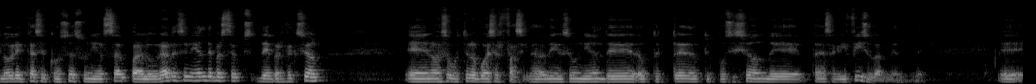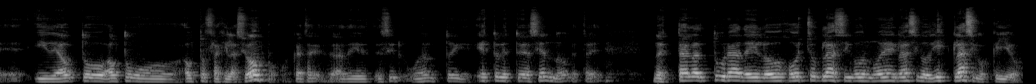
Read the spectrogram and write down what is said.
que casi el consenso universal para lograr ese nivel de, de perfección, eh, no, esa cuestión no puede ser fácil, sea, tiene que ser un nivel de, de autoestrés, de autoimposición, de, sacrificio también. eh, y de auto, auto autoflagelación, po, decir, bueno, estoy, esto que estoy haciendo ¿cachai? No está a la altura de los ocho clásicos, nueve clásicos, diez clásicos que yo.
